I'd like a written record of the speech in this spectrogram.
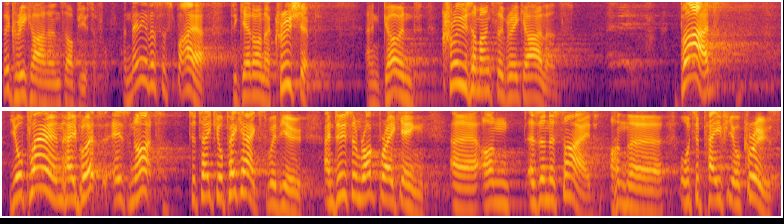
the Greek islands are beautiful. And many of us aspire to get on a cruise ship and go and cruise amongst the Greek islands. But your plan, hey, but, is not to take your pickaxe with you and do some rock breaking uh, on, as an aside on the, or to pay for your cruise.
